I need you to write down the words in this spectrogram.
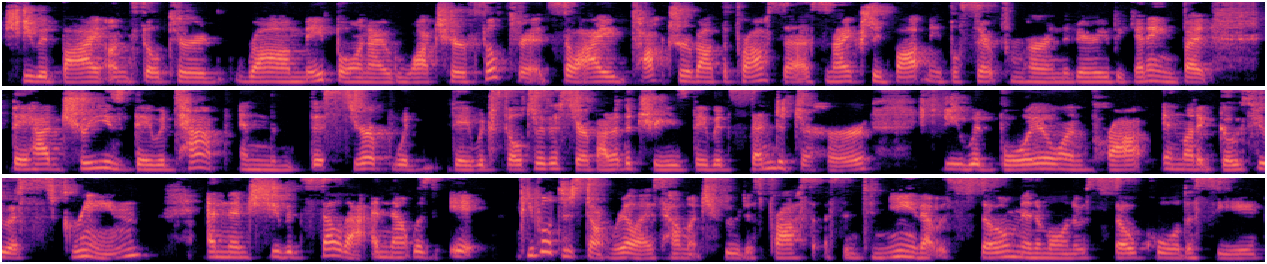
she would buy unfiltered raw maple and I would watch her filter it. So I talked to her about the process and I actually bought maple syrup from her in the very beginning, but they had trees they would tap and the syrup would, they would filter the syrup out of the trees. They would send it to her. She would boil and prop and let it go through a screen and then she would sell that. And that was it people just don't realize how much food is processed. And to me, that was so minimal and it was so cool to see,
